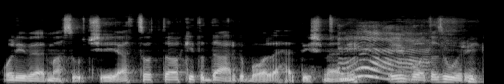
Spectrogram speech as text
Oliver Masucci játszotta, akit a Darkból lehet ismerni. Á. Ő volt az Úrik.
